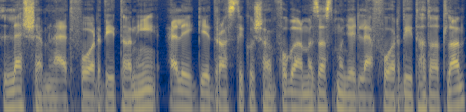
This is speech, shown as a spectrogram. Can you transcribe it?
le sem lehet fordítani, eléggé drasztikusan fogalmaz, azt mondja, hogy lefordíthatatlan.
